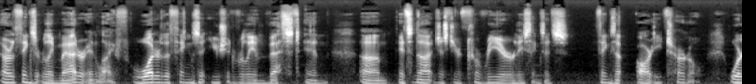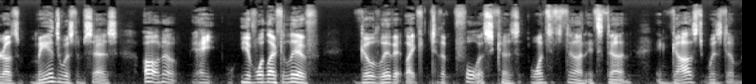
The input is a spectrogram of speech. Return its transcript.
are the things that really matter in life? What are the things that you should really invest in? Um, it's not just your career these things, it's things that are eternal. Whereas man's wisdom says, oh no, hey, you have one life to live, go live it like to the fullest because once it's done, it's done. In God's wisdom,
